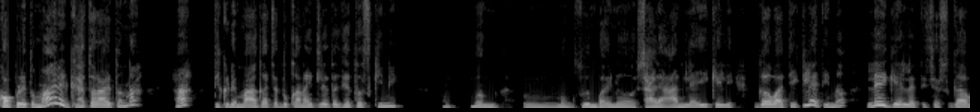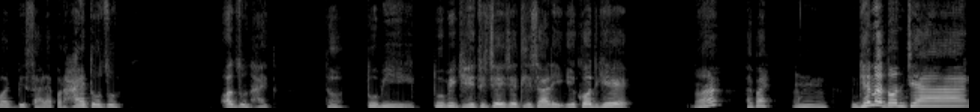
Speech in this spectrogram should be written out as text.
कपडे तर मारे घेत राहतो ना हा? तिकडे मागाच्या दुकानातले तर घेतच की नाही? मग अं, मग सुनबाईनं साड्या आणल्या इकेली गावात इकल्या तिनं लय गेल्या तिच्या गावात बी साड्या पण आहेत अजून. अजून आहेत तर तू बी तू बी घे तिच्या ह्याच्यातली साडी इकत घे. हा? हाय पाय. हम्म, घे ना दोन चार.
